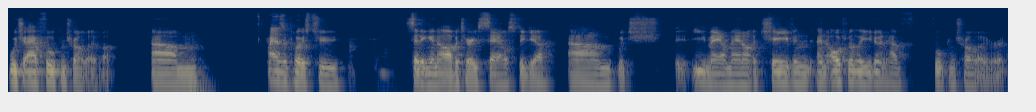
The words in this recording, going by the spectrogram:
which I have full control over, um, as opposed to setting an arbitrary sales figure, um, which you may or may not achieve, and, and ultimately you don't have full control over it.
